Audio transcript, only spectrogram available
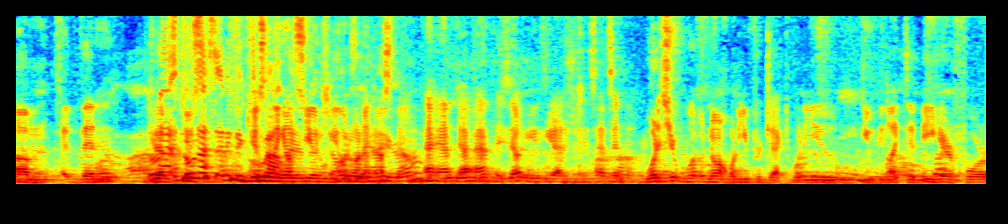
Um, then Don't ask- don't ask anything do you something else you, you would want to ask like, now? No, you, you. That's it. What is your what, no? What do you project? What do you you you'd like to be here for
